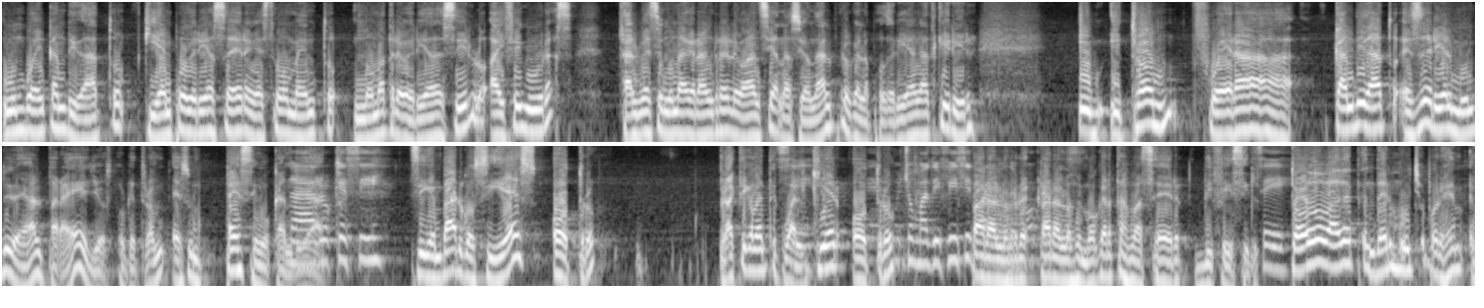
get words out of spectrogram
un buen candidato, ¿quién podría ser en este momento? No me atrevería a decirlo. Hay figuras, tal vez en una gran relevancia nacional, pero que la podrían adquirir. Y, y Trump fuera candidato, ese sería el mundo ideal para ellos, porque Trump es un pésimo candidato. Claro que sí. Sin embargo, si es otro, prácticamente cualquier otro, mucho más difícil para, los, para los demócratas va a ser difícil. Todo va a depender mucho, por ejemplo,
